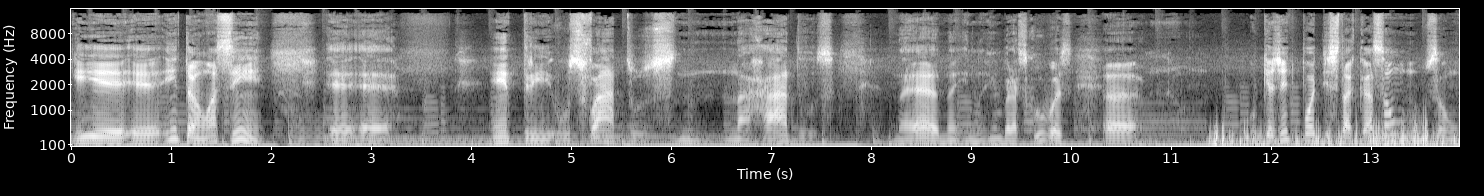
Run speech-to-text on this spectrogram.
e então, assim, é, é, entre os fatos narrados né, em, em Cubas, uh, o que a gente pode destacar são, são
